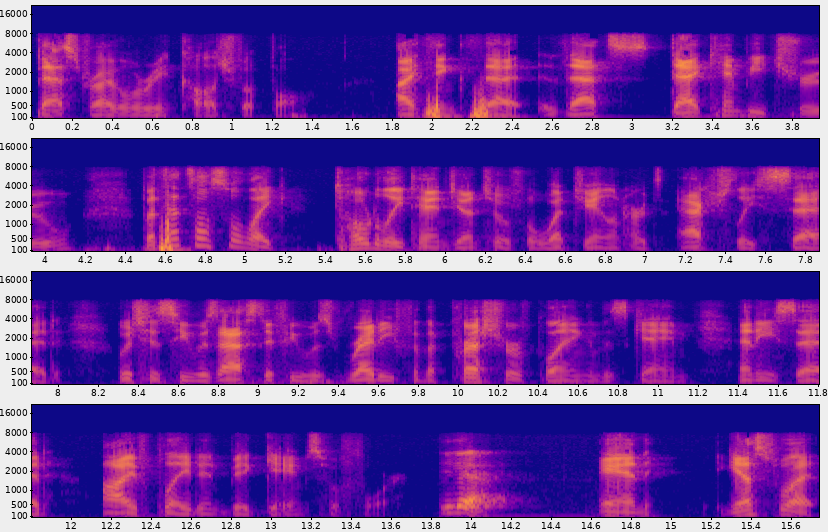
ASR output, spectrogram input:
best rivalry in college football. I think that that's that can be true, but that's also like totally tangential for what Jalen Hurts actually said, which is he was asked if he was ready for the pressure of playing in this game, and he said, "I've played in big games before." Yeah. And guess what?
